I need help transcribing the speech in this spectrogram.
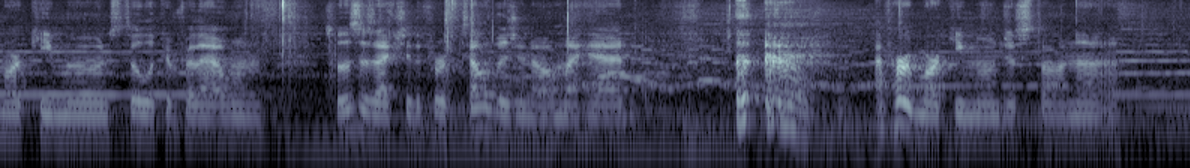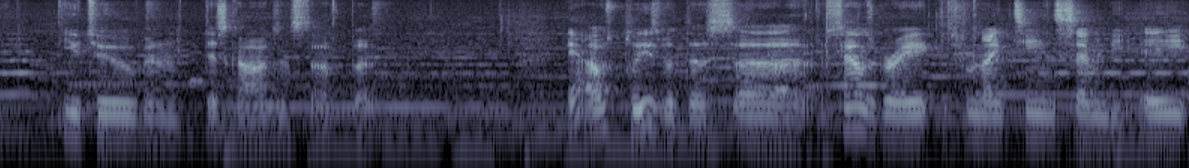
Marquee Moon. Still looking for that one. So this is actually the first television album I had. I've heard Marquee Moon just on uh, YouTube and Discogs and stuff, but yeah, I was pleased with this. Uh, sounds great. It's from 1978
